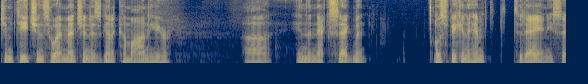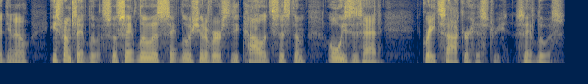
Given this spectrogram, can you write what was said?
Jim Tietjens, who I mentioned, is going to come on here uh, in the next segment. I was speaking to him today, and he said, you know, he's from St. Louis. So St. Louis, St. Louis University college system always has had great soccer history, St. Louis.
